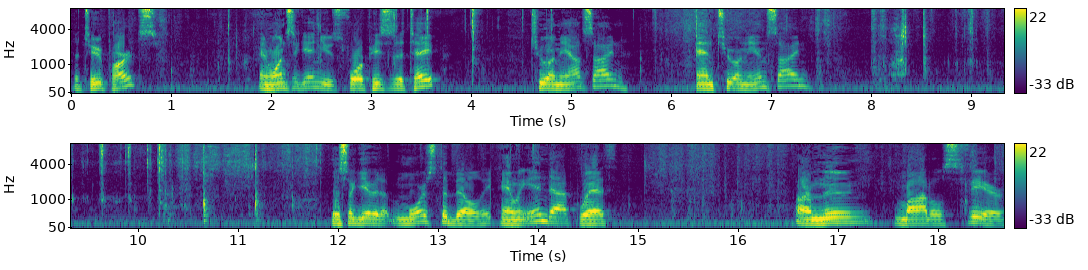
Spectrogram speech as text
the two parts and once again use four pieces of tape, two on the outside and two on the inside. This will give it more stability and we end up with our moon model sphere,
